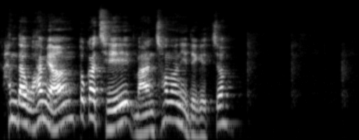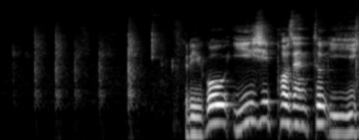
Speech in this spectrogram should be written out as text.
한다고 하면 똑같이 11,000원이 되겠죠? 그리고 20% 이익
